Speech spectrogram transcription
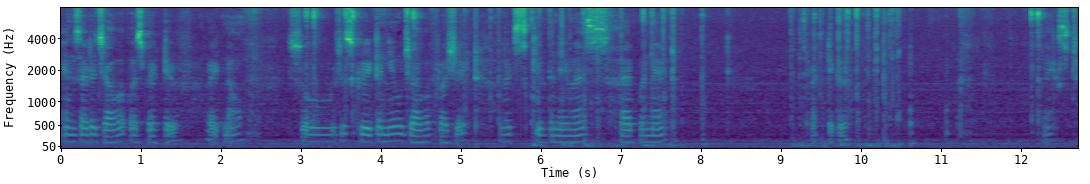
inside a java perspective right now. So just create a new java project. Let's give the name as hibernate practical. Next.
